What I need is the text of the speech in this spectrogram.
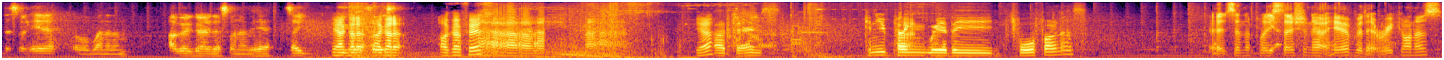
this one here, or one of them. I'll go go this one over here. So Yeah, I got it. I got it. I'll go first. Uh, Yeah. Uh, James, can you ping where the four phone is? it's in the police Yeah. station out here where that recon is.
